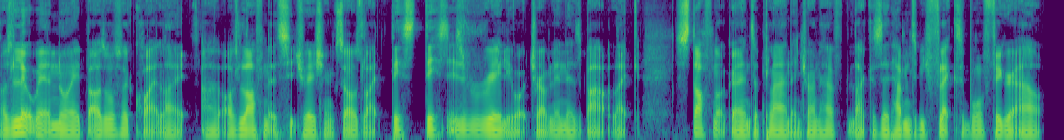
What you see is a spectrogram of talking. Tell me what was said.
I was a little bit annoyed, but I was also quite like I, I was laughing at the situation because I was like, this this is really what traveling is about, like stuff not going to plan and trying to have, like I said, having to be flexible and figure it out.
